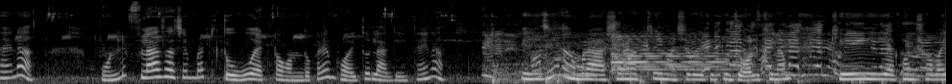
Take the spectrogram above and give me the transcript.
তাই না? ফোনের ফ্ল্যাশ আছে বাট তবুও একটা অন্ধকারে ভয় তো লাগেই, তাই না? এই যে আমরা আসা মাত্রই মাসির বাড়িতে একটু জল খেলাম, খেয়েই এখন সবাই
